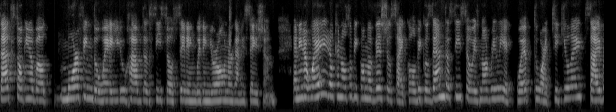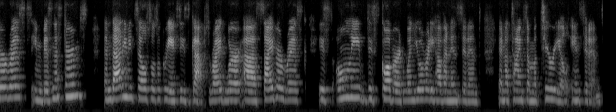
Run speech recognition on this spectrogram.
that's talking about morphing the way you have the CISO sitting within your own organization. And in a way, it can also become a vicious cycle because then the CISO is not really equipped to articulate cyber risks in business terms. And that in itself also creates these gaps, right? Where a cyber risk is only discovered when you already have an incident and at times a material incident.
